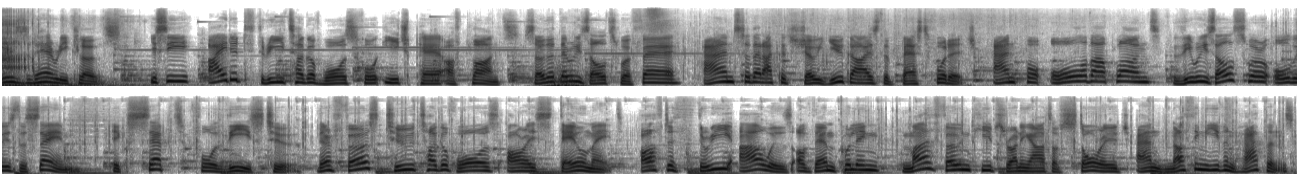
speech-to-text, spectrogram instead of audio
is very close. You see, I did three tug of wars for each pair of plants, so that the results were fair, and so that I could show you guys the best footage. And for all of our plants, the results were always the same except for these two. Their first two tug of wars are a stalemate. After three hours of them pulling, my phone keeps running out of storage and nothing even happens.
